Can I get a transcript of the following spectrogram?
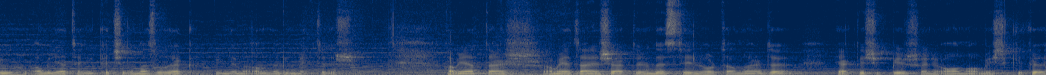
bu ameliyat hani kaçınılmaz olarak gündeme alınabilmektedir. Ameliyatlar ameliyathane şartlarında steril ortamlarda yaklaşık bir hani 10-15 dakika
